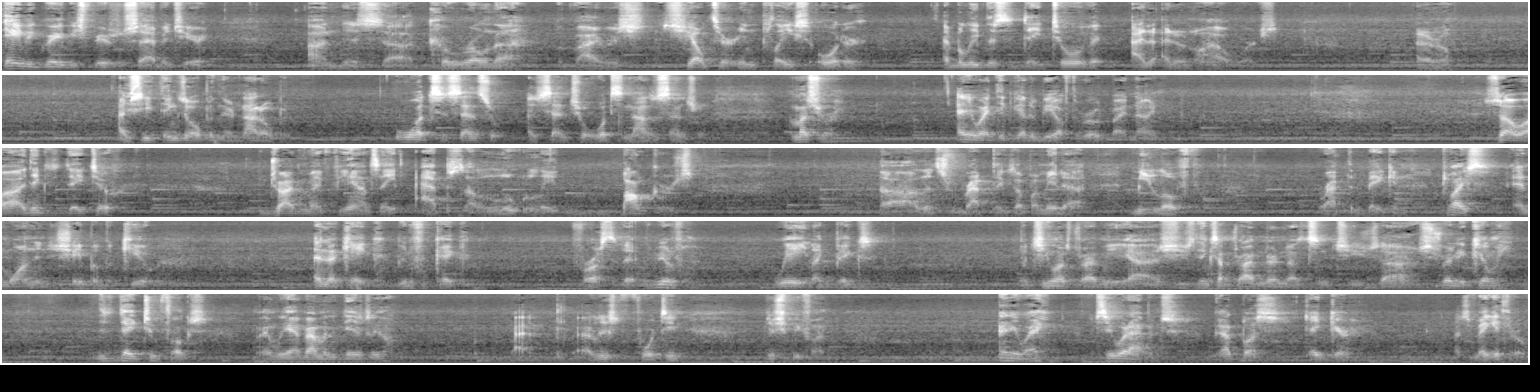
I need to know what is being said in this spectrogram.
David Gravy, Spiritual Savage here on this uh, coronavirus shelter in place order. I believe this is day two of it. I, I don't know how it works. I don't know. I see things open, they're not open. What's essential? Essential? What's not essential? I'm not sure. Anyway, I think you got to be off the road by nine. So uh, I think it's day two. Driving my fiance absolutely bonkers. Uh, let's wrap things up. I made a meatloaf wrapped in bacon twice, and one in the shape of a Q, and a cake, beautiful cake for us today. It beautiful. We ate like pigs. But she wants to drive me. Uh, she thinks I'm driving her nuts, and she's uh, she's ready to kill me. This is day two, folks, and we have how many days to go? Uh, at least 14. This should be fun. Anyway, see what happens. God bless. Take care. Let's make it through.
